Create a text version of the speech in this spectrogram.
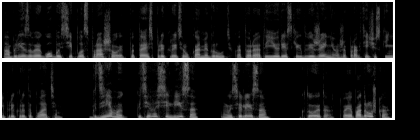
Облизывая губы, Сипла спрашивает, пытаясь прикрыть руками грудь, которая от ее резких движений уже практически не прикрыта платьем. «Где мы? Где Василиса?» «Василиса? Кто это? Твоя подружка?»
